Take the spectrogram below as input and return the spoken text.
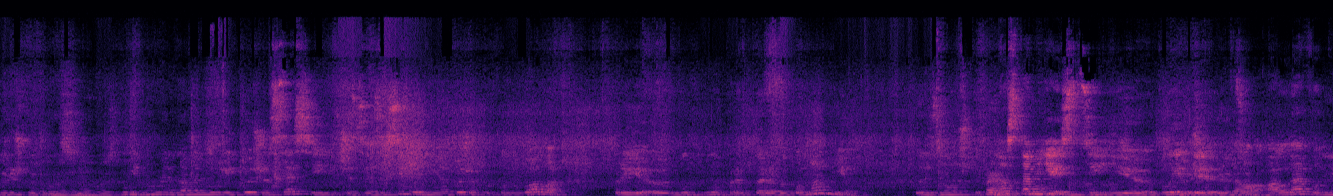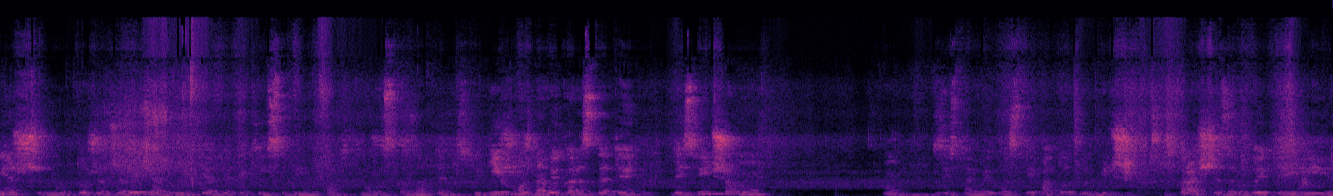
Доріжку яку маєте на увазі? Ні, ну ми на минулій той же сесії чи це засідання я теж пропонувала при, е, буд- ну, при перевиконанні. Тобто, знову ж таки, у нас там є ці е, плити, да, але вони ж ну, теж вже вигляд у них якби такий собі, так можу сказати. Їх можна використати десь в іншому, ну, десь там викласти, а тут більш краще зробити і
